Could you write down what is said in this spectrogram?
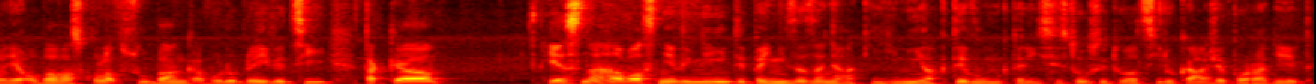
Je obava z kolapsů bank a podobných věcí, tak je snaha vlastně vyměnit ty peníze za nějaký jiný aktivum, který si s tou situací dokáže poradit.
